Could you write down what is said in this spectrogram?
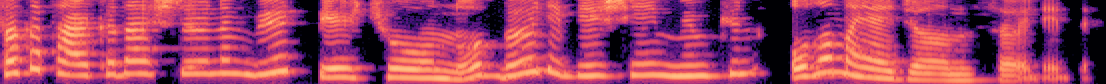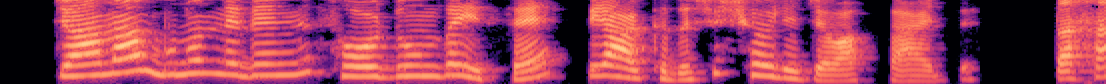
Fakat arkadaşlarının büyük bir çoğunluğu böyle bir şeyin mümkün olamayacağını söyledi. Canan bunun nedenini sorduğunda ise bir arkadaşı şöyle cevap verdi. Daha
